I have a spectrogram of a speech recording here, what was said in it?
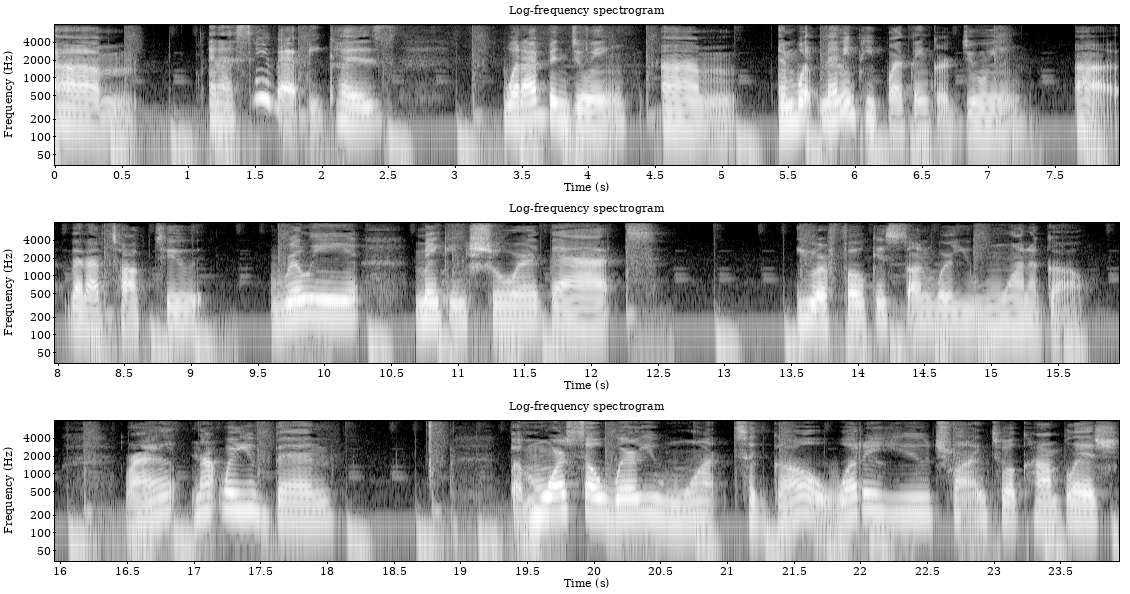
Um, and I say that because what I've been doing, um, and what many people I think are doing uh, that I've talked to, really making sure that you are focused on where you want to go, right? Not where you've been, but more so where you want to go. What are you trying to accomplish?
